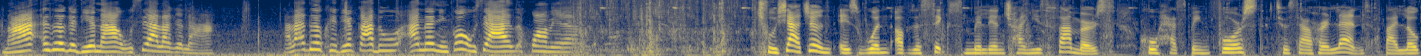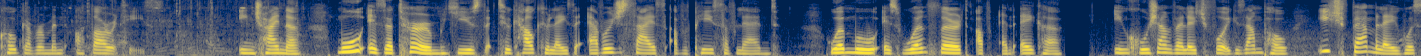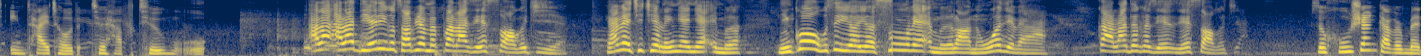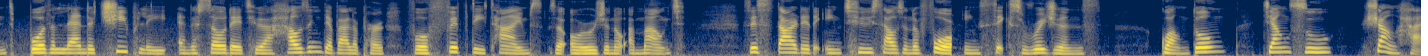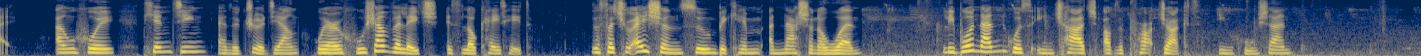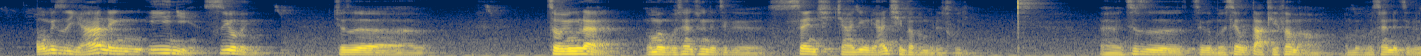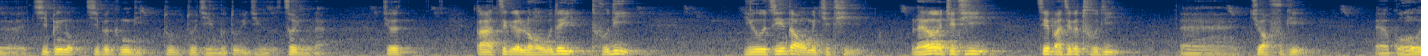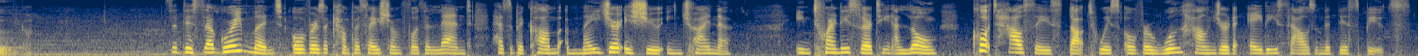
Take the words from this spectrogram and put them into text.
那一头个地那五三那个那，阿拉头块地介大，俺那人家五三荒废。Chu Xiazhen is one of the 6 million Chinese farmers who has been forced to sell her land by local government authorities. In China, mu is a term used to calculate the average size of a piece of land. One mu is one third of an acre. In Hushan village, for example, each family was entitled to have two mu. 阿拉阿拉店里个钞票嘛，把拉侪少个几，两万七千零年年一亩。人家下山要要四五万一亩了，侬我才万，搿阿拉头个侪侪少个几。The Hushan government bought the land cheaply and sold it to a housing developer for 50 times the original amount. This started in 2004 in six regions Guangdong, Jiangsu, Shanghai, Anhui, Tianjin, and Zhejiang, where Hushan village is located. The situation soon became a national one. Li Bonan was in charge of the project in Hushan. 我们是二零一一年四月份，就是走用了我们吴山村的这个三千将近两千八百亩的土地。嗯，这是这个某三五大开发嘛啊， 我们吴山的这个基本农基本耕地都都全部都已经是走用了，就把这个农户的土地邮转到我们集体，然后集体。再把这个土地，呃，交付给呃国务委啊。The disagreement over the compensation for the land has become a major issue in China. In 2013 alone, courthouses dealt with over 180,000 disputes.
